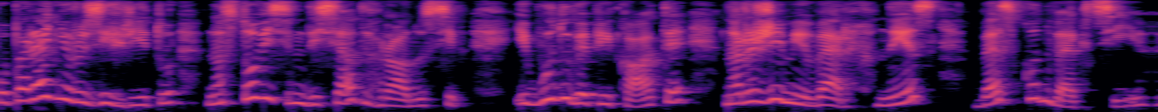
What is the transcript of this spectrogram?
попередньо розігріту на 180 градусів і буду випікати на режимі верх-низ без конвекції.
